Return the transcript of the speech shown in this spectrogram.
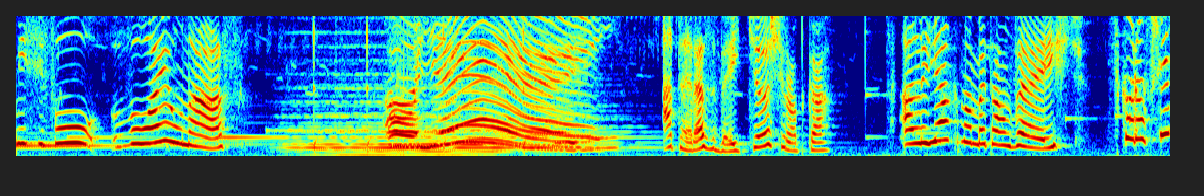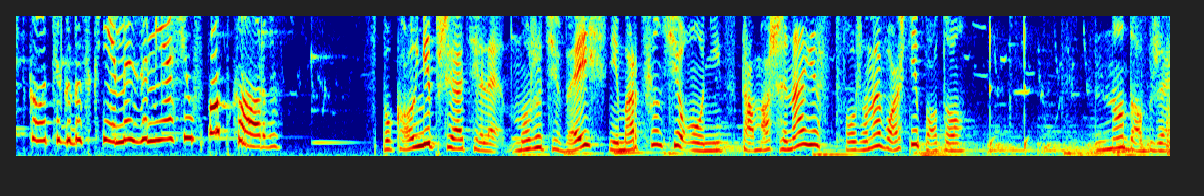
Missy Fu, wołają nas. Ojej! A teraz wejdźcie do środka. Ale jak mamy tam wejść? Skoro wszystko, czego dotkniemy, zamienia się w popcorn. Spokojnie, przyjaciele, możecie wejść, nie martwiąc się o nic. Ta maszyna jest stworzona właśnie po to. No dobrze, Aj,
